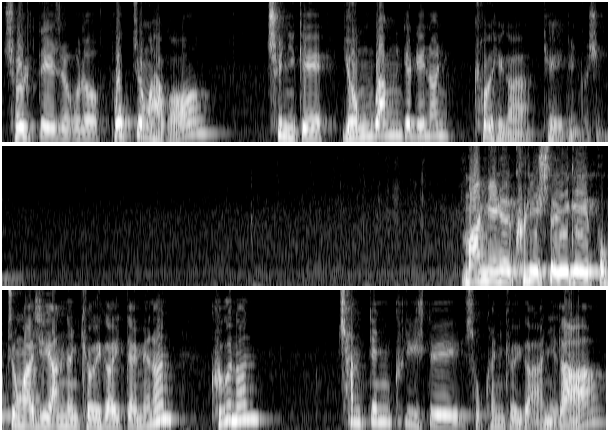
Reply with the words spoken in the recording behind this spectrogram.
절대적으로 복종하고 주님께 영광 드리는 교회가 되어야 되는 것입니다. 만일 그리스도에게 복종하지 않는 교회가 있다면 그거는 참된 그리스도에 속한 교회가 아니라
